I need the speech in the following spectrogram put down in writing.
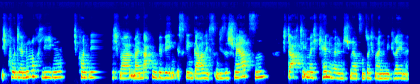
Ich konnte ja nur noch liegen, ich konnte nicht mal meinen Nacken bewegen, es ging gar nichts. Und diese Schmerzen, ich dachte immer, ich kenne Höllenschmerzen durch meine Migräne.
